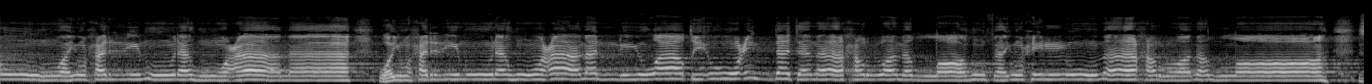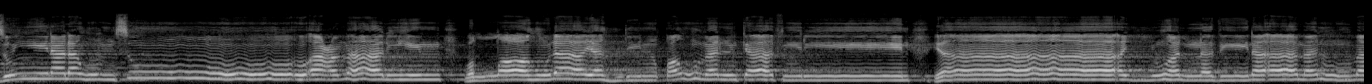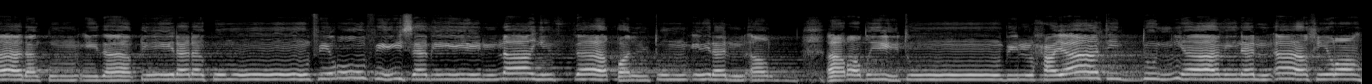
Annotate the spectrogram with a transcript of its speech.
ويحرمونه عاما ويحرمونه عاما ليواطئوا عدة ما حرم الله فيحلوا ما حرم الله. زين لهم سوء أعمالهم. والله لا يهدي القوم الكافرين. يا أيها الذين آمنوا ما لكم إذا قيل لكم انفروا في سبيل الله اثاقلتم إلى الأرض. أرضيتم بالحياة الدنيا من الآخرة.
